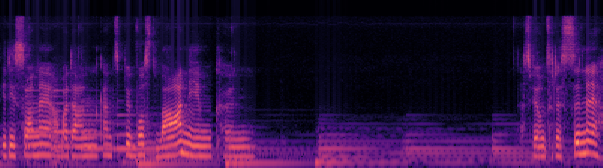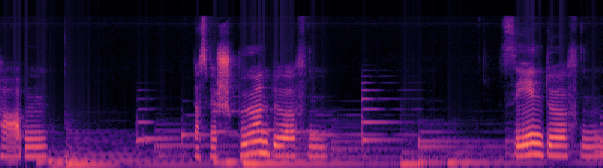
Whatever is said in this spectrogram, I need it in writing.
wir die Sonne aber dann ganz bewusst wahrnehmen können. Dass wir unsere Sinne haben, dass wir spüren dürfen, sehen dürfen,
